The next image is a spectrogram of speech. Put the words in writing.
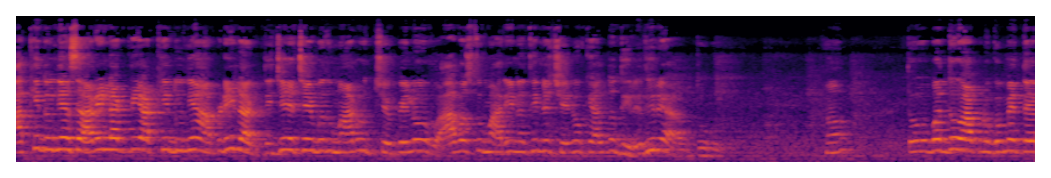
આખી દુનિયા સારી લાગતી, આખી દુનિયા આપણી લાગતી. જે છે એ બધું મારું જ છે. પેલો આ વસ્તુ મારી નથી ને છેનો ખ્યાલ તો ધીરે ધીરે આવતો હોય. હા? તો બધું આપણું ગમે તે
